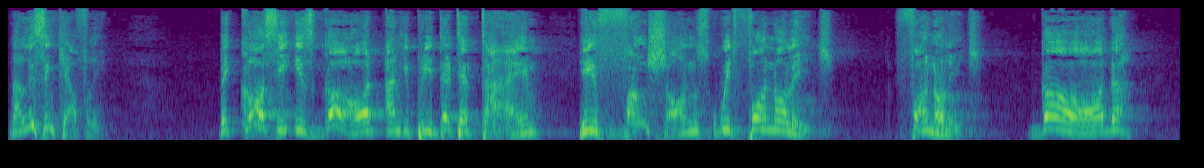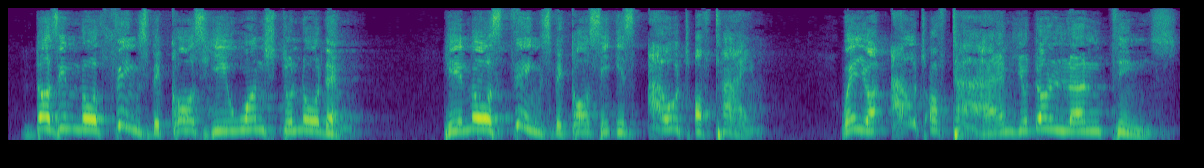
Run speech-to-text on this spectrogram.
Now listen carefully. Because he is God and he predated time, he functions with foreknowledge. Foreknowledge. God doesn't know things because he wants to know them. He knows things because he is out of time. When you're out of time, you don't learn things.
